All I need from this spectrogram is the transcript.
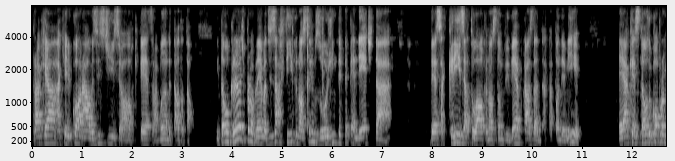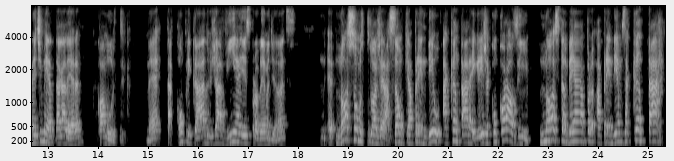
para que a, aquele coral existisse, a orquestra, a banda e tal, tal, tal. Então, o grande problema, desafio que nós temos hoje, independente da, dessa crise atual que nós estamos vivendo por causa da, da pandemia, é a questão do comprometimento da galera com a música, né? Tá complicado, já vinha esse problema de antes nós somos de uma geração que aprendeu a cantar na igreja com coralzinho. Nós também ap aprendemos a cantar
